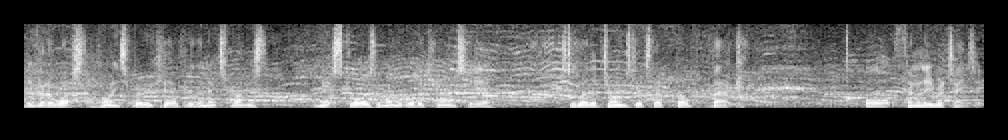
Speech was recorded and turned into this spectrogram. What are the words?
they've got to watch the points very carefully. The next one is, the next score is the one that really counts here as to whether Jones gets that belt back or Finlay retains it.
